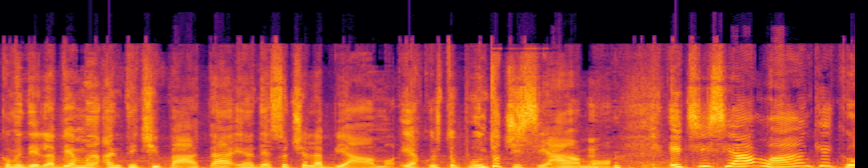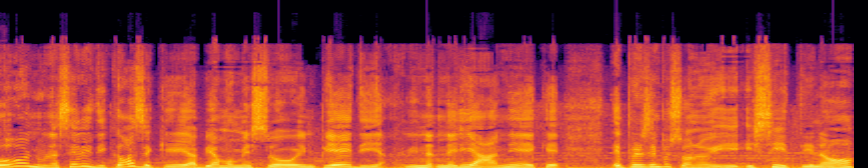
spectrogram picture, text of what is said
come dire, l'abbiamo anticipata e adesso ce l'abbiamo e a questo punto ci siamo. e ci siamo anche con una serie di cose che abbiamo messo in piedi in- negli anni e che e per esempio sono i, i siti, no?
